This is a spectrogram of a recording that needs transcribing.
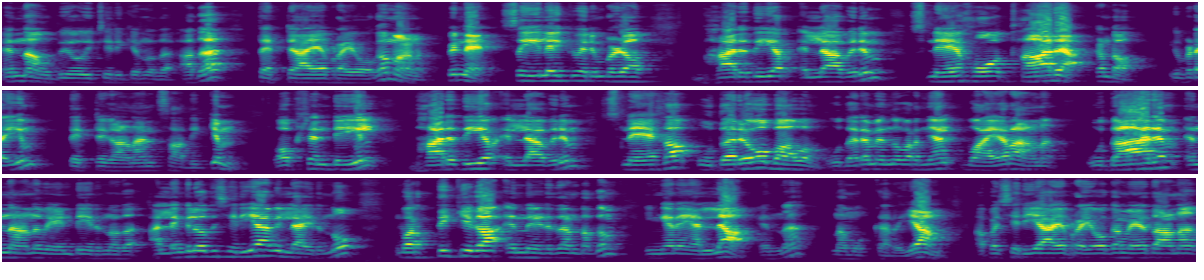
എന്നാ ഉപയോഗിച്ചിരിക്കുന്നത്. അത് തെറ്റായ പ്രയോഗമാണ്. പിന്നെ സിയിലേക്ക് വരുമ്പോഴോ? ഭാരതീയർ എല്ലാവരും സ്നേഹോധാര കണ്ടോ? ഇവിടെയും തെറ്റ് കാണാൻ സാധിക്കും. ഓപ്ഷൻ ഡിയിൽ ഭാരതീയർ എല്ലാവരും സ്നേഹ ഉദരോഭാവം ഉദരം എന്ന് പറഞ്ഞാൽ വയറാണ് ഉദാരം എന്നാണ് വേണ്ടിയിരുന്നത്. അല്ലെങ്കിൽ അത് ശരിയാവില്ലായിരുന്നു വർത്തിക്കുക എന്ന് എഴുതേണ്ടതും ഇങ്ങനെയല്ല എന്ന് നമുക്കറിയാം. അപ്പൊ ശരിയായ പ്രയോഗം ഏതാണ്?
